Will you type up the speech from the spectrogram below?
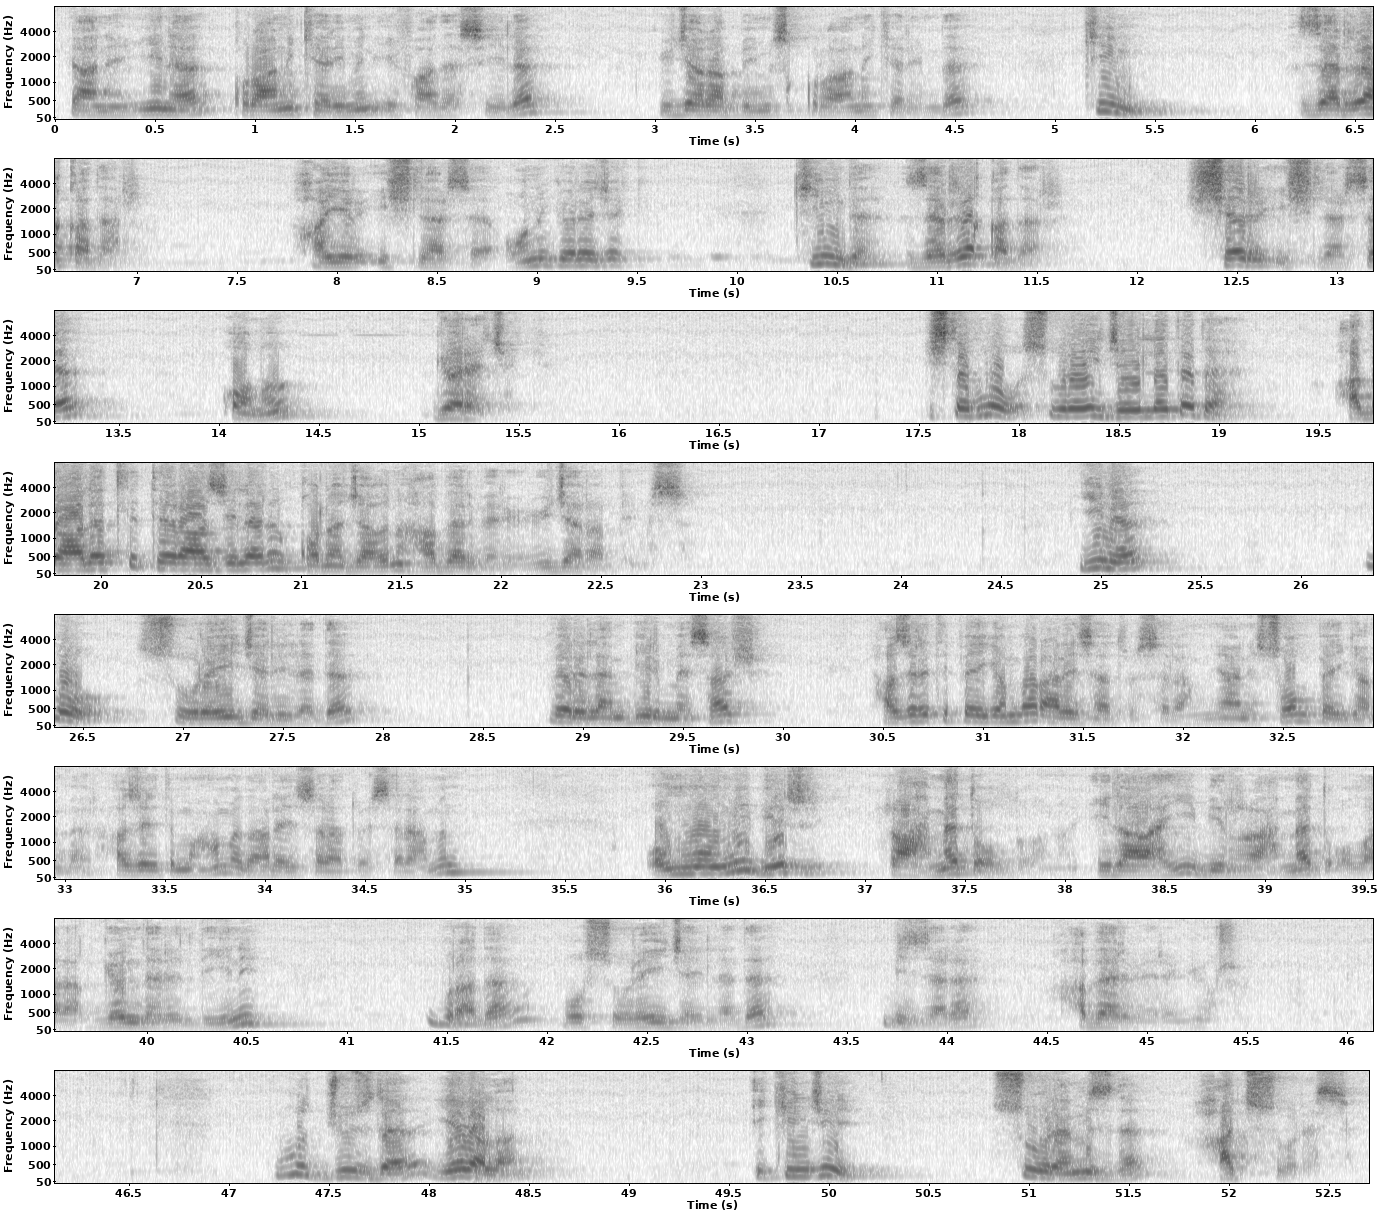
Yani yine Kur'an-ı Kerim'in ifadesiyle Yüce Rabbimiz Kur'an-ı Kerim'de kim zerre kadar hayır işlerse onu görecek. Kim de zerre kadar şer işlerse onu görecek. İşte bu Sure-i Celle'de de adaletli terazilerin konacağını haber veriyor Yüce Rabbimiz. Yine bu Sure-i Celile'de verilen bir mesaj Hazreti Peygamber aleyhissalatü vesselam yani son peygamber Hazreti Muhammed aleyhissalatü vesselamın umumi bir rahmet olduğunu, ilahi bir rahmet olarak gönderildiğini burada bu Sure-i Celle'de bizlere haber veriliyor. Bu cüzde yer alan ikinci suremiz de Hac suresi.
